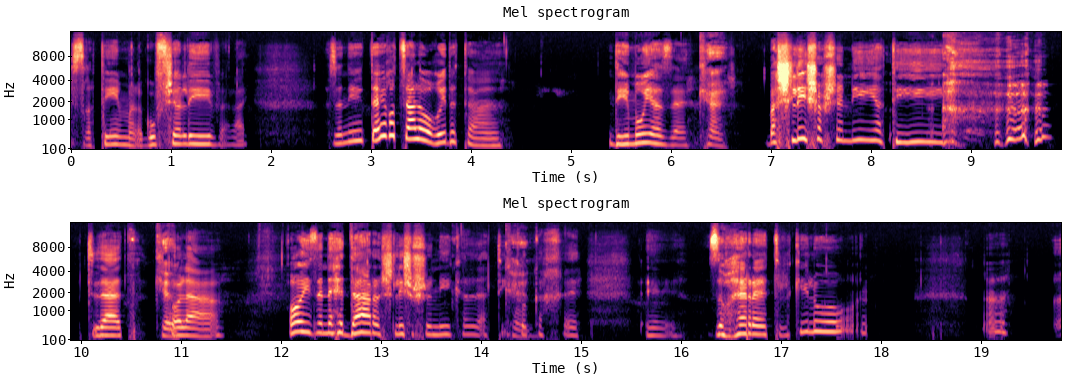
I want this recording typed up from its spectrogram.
סרטים על הגוף שלי ועליי. אז אני די רוצה להוריד את הדימוי הזה. כן. בשליש השני את תהיי, את יודעת, כן. כל ה... אוי, זה נהדר, השליש השני, כזה, את תהיי כן. כל כך אה, אה, זוהרת, וכאילו... אה,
